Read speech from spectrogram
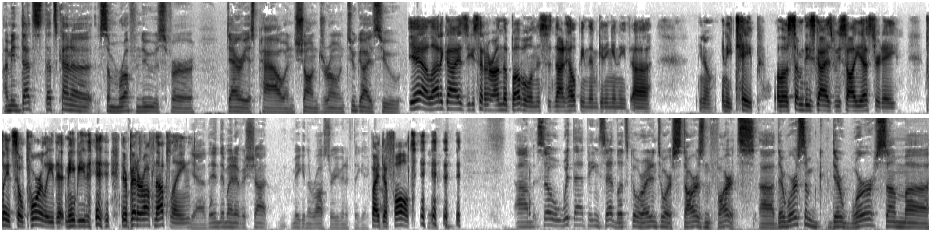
I mean, that's that's kind of some rough news for Darius Powell and Sean Jerome, two guys who yeah, a lot of guys, you said, are on the bubble, and this is not helping them getting any, uh, you know, any tape. Although some of these guys we saw yesterday played so poorly that maybe they're better off not playing yeah they they might have a shot making the roster even if they get by cut. default. Um, so with that being said, let's go right into our stars and farts. Uh, there were some there were some uh,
